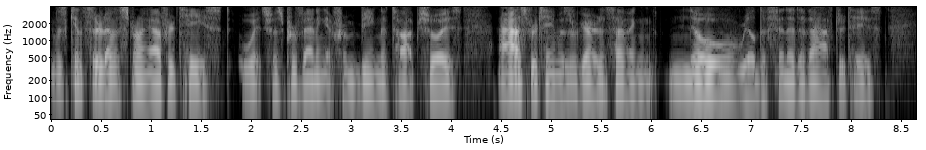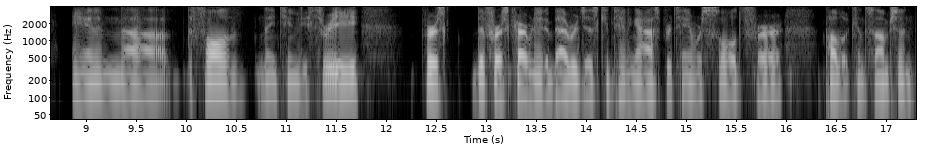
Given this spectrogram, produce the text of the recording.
it was considered to have a strong aftertaste, which was preventing it from being the top choice. Aspartame was regarded as having no real definitive aftertaste. And in uh, the fall of 1983, first the first carbonated beverages containing aspartame were sold for public consumption.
